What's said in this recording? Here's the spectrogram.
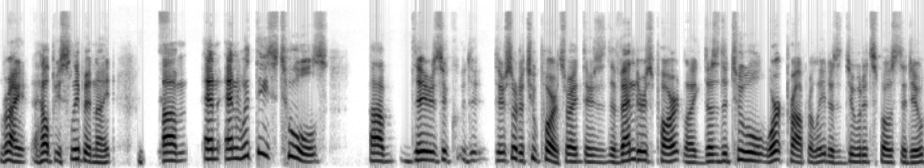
Right. Help you sleep at night. Um, and and with these tools, uh, there's a there's sort of two parts, right? There's the vendor's part, like does the tool work properly? Does it do what it's supposed to do?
